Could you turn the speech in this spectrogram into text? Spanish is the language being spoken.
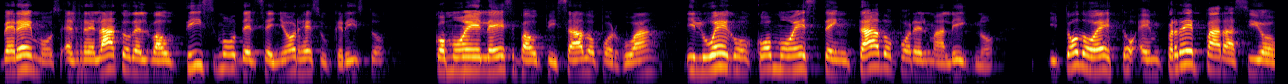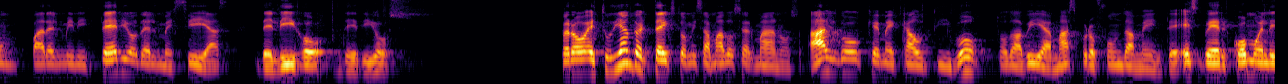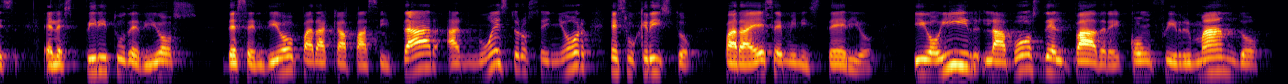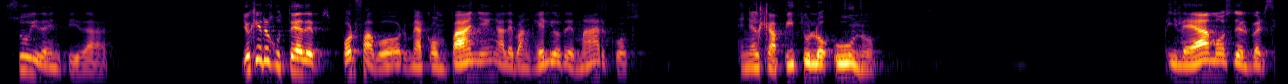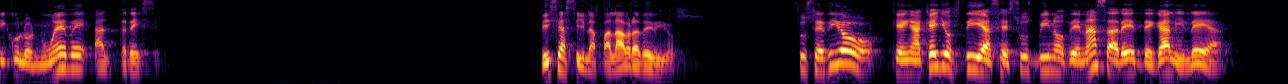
veremos el relato del bautismo del Señor Jesucristo, cómo Él es bautizado por Juan y luego cómo es tentado por el maligno. Y todo esto en preparación para el ministerio del Mesías, del Hijo de Dios. Pero estudiando el texto, mis amados hermanos, algo que me cautivó todavía más profundamente es ver cómo el, el Espíritu de Dios descendió para capacitar a nuestro Señor Jesucristo para ese ministerio y oír la voz del Padre confirmando su identidad. Yo quiero que ustedes, por favor, me acompañen al Evangelio de Marcos en el capítulo 1 y leamos del versículo 9 al 13. Dice así la palabra de Dios. Sucedió que en aquellos días Jesús vino de Nazaret de Galilea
